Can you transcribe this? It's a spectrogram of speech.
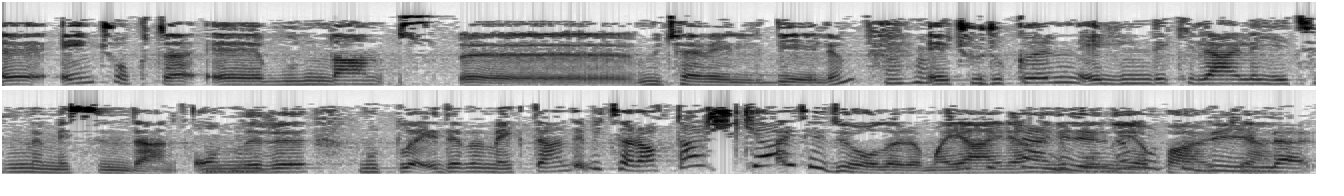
e, en çok da e, bundan e, mütevelli diyelim. E, çocukların elindekilerle yetinmemesinden, onları mutlu edememekten de bir taraftan şikayet ediyorlar ama Çünkü yani hani bunu de mutlu yaparken. değiller.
